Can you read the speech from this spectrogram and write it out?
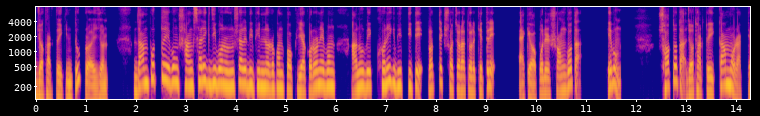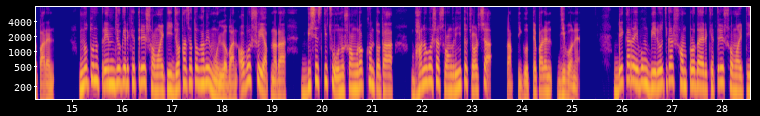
যথার্থই কিন্তু প্রয়োজন। দাম্পত্য এবং সাংসারিক জীবন অনুসারে বিভিন্ন রকম প্রক্রিয়াকরণ এবং আনুবেক্ষণিক ভিত্তিতে প্রত্যেক সচরাচর ক্ষেত্রে একে অপরের সঙ্গতা এবং সততা যথার্থই কাম্য রাখতে পারেন। নতুন প্রেমযোগের ক্ষেত্রে সময়টি যথাযথভাবে মূল্যবান। অবশ্যই আপনারা বিশেষ কিছু অনুসংরক্ষণ তথা ভালোবাসা সংগৃহীত চর্চা প্রাপ্তি করতে পারেন জীবনে। বেকার এবং বেরোজগার সম্প্রদায়ের ক্ষেত্রে সময়টি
